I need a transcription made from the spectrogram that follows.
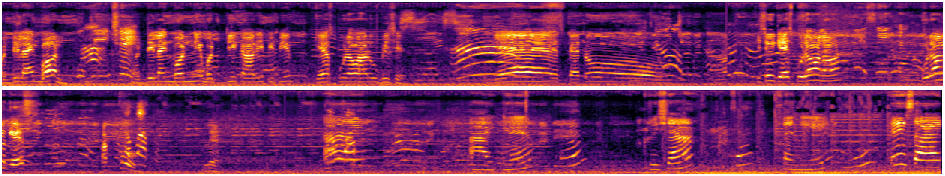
બધી લાઈન બંધ. ઊભી છે. બધી લાઈન બંધની બધી કાળી પીપી ગેસ પુરાવા ઊભી છે. ગેસ પેટો કિશોર ગેસ પુરાવો પુરાવાનો ગેસ? પાક્કું લે Hi. I am Krisha Daniel Desai.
